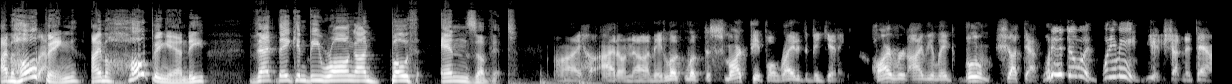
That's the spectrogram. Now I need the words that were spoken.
I'm hoping, right. I'm hoping, Andy, that they can be wrong on both ends of it. I I don't know. I mean, look, look, the smart people right at the beginning. Harvard, Ivy League, boom, shut down. What are you doing? What do you mean? You're shutting it down.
